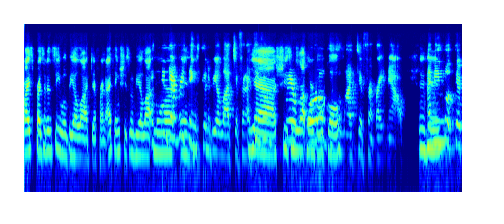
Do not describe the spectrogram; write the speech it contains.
vice presidency will be a lot different. I think she's going to be a lot I more. I think everything's going to be a lot different. I Yeah, think she's gonna be a lot more vocal. a lot different right now. I Mhm. mean, look, they're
